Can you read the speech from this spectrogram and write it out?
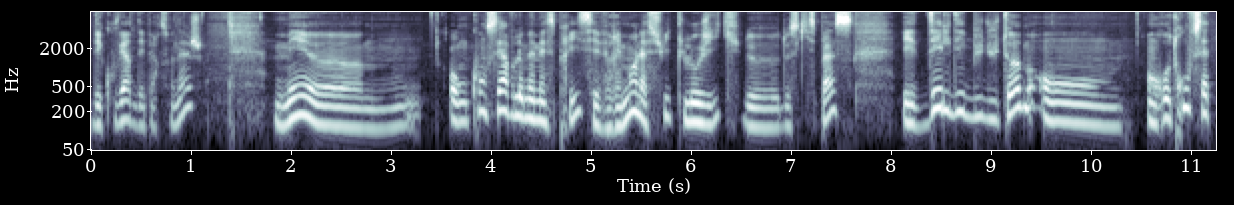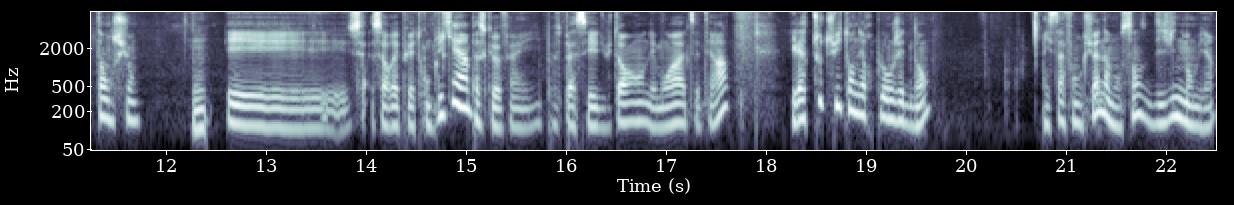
découverte des personnages, mais euh, on conserve le même esprit. C'est vraiment la suite logique de, de ce qui se passe. Et dès le début du tome, on, on retrouve cette tension. Mm. Et ça, ça aurait pu être compliqué, hein, parce que enfin, il peut se passer du temps, des mois, etc. Et là, tout de suite, on est replongé dedans. Et ça fonctionne, à mon sens, divinement bien.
